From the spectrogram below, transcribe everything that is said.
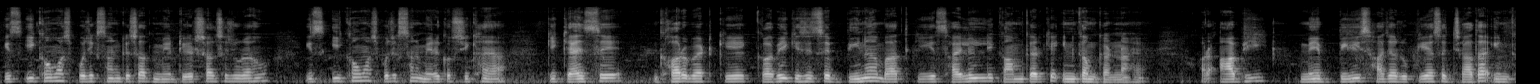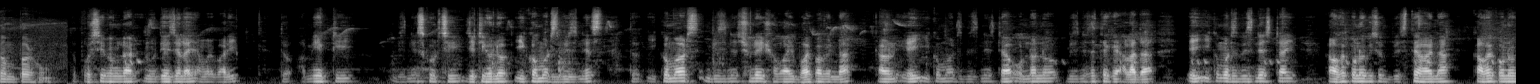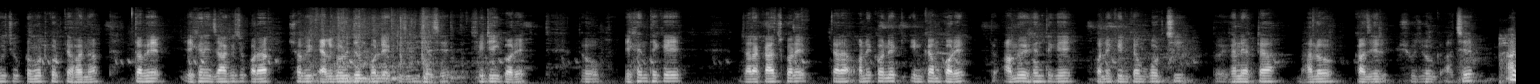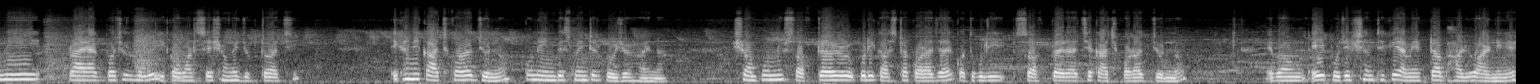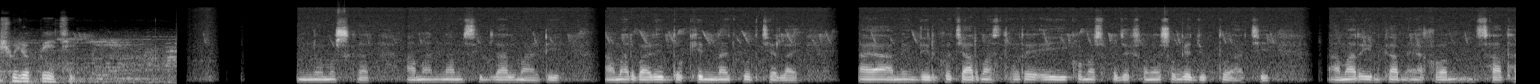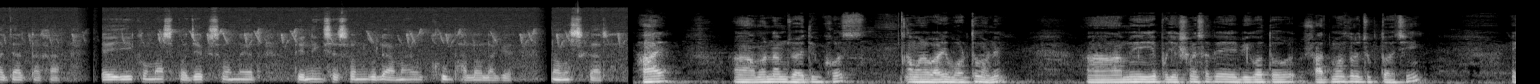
इस ई कॉमर्स प्रोजेक्शन के साथ मैं डेढ़ साल से जुड़ा हूं इस ई कॉमर्स प्रोजेक्शन मेरे को सिखाया कि कैसे घर बैठ के कभी किसी से बिना बात किए साइलेंटली काम करके इनकम करना है और अभी মে বিশ হাজার রুপিয়া সে জাদা ইনকাম পার হুম তো পশ্চিমবাংলার নদিয়া জেলায় আমার বাড়ি। তো আমি একটি বিজনেস করছি, যেটি হলো ই কমার্স বিজনেস তো ই কমার্স বিজনেস শুনেই সবাই ভয় পাবেন না, কারণ এই ই কমার্স বিজনেসটা অন্যান্য বিজনেসের থেকে আলাদা। এই ই কমার্স বিজনেসটাই কাউকে কোনো কিছু বেচতে হয় না, কাউকে কোনো কিছু প্রমোট করতে হয় না। তবে এখানে যা কিছু করার, সবই অ্যালগোরিদম বলে একটি জিনিস আছে, সেটাই করে। তো এখান থেকে যারা কাজ করে, তারা অনেক অনেক ইনকাম করে। তো আমিও এখান থেকে অনেক ইনকাম করছি। তো এখানে একটা ভালো কাজের সুযোগ আছে। আমি প্রায় এক বছর হলো ই কমার্সের সঙ্গে যুক্ত আছি। এখানে কাজ করার জন্য কোনো ইনভেস্টমেন্টের প্রয়োজন হয় না। সম্পূর্ণ সফটওয়্যারের উপরই কাজটা করা যায় কতগুলি সফটওয়্যার আছে কাজ করার জন্য। এবং এই প্রজেকশন থেকে আমি একটা ভালো আর্নিংয়ের সুযোগ পেয়েছি। নমস্কার আমার নাম শিবলাল মার্টি। আমার বাড়ি দক্ষিণ দিনাজপুর জেলায়। আমি দীর্ঘ চার মাস ধরে এই ই কমার্স প্রজেকশনের সঙ্গে যুক্ত আছি। আমার ইনকাম এখন সাত হাজার টাকা। এই ই কমার্স প্রজেকশনের ট্রেনিং সেশনগুলি আমার খুব ভালো লাগে। নমস্কার। হাই আমার নাম জয়দীপ ঘোষ। আমার বাড়ি বর্ধমানে। আমি এই প্রজেকশনের সাথে বিগত সাত মাস ধরে যুক্ত আছি।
